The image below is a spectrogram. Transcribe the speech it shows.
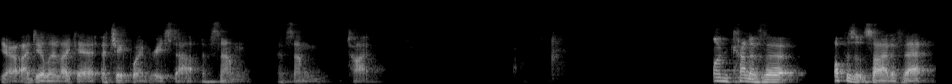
you know, ideally like a, a checkpoint restart of some of some type. On kind of the opposite side of that,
